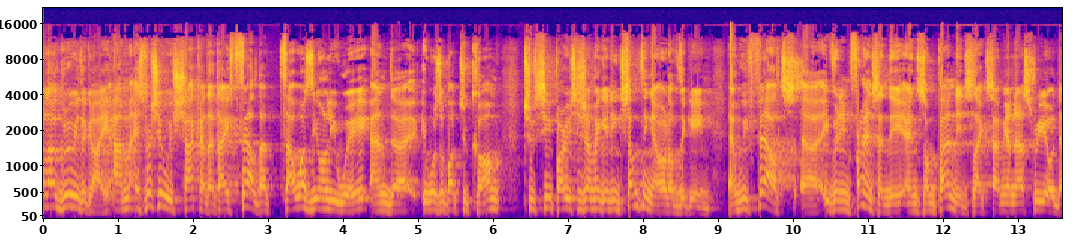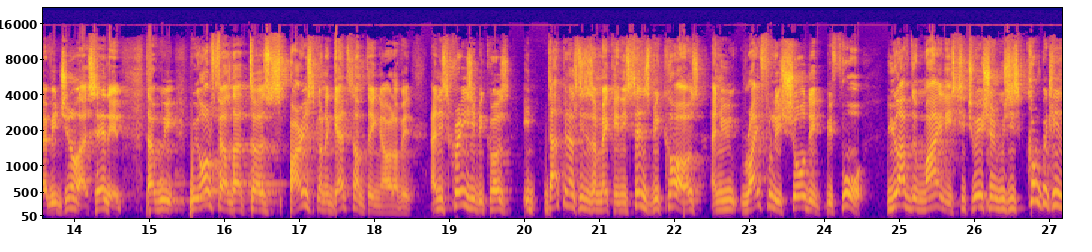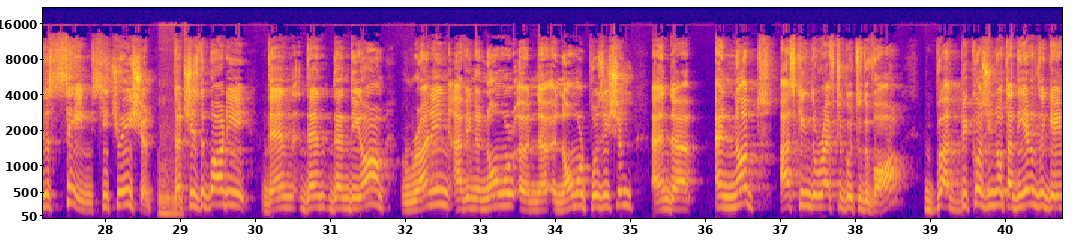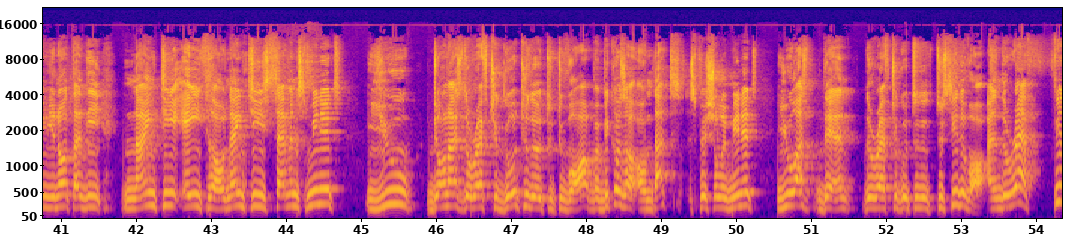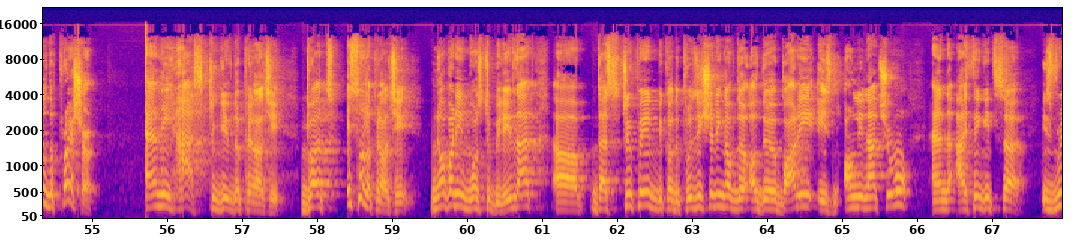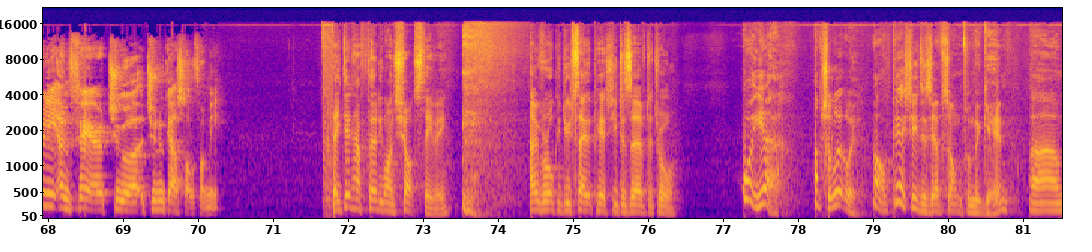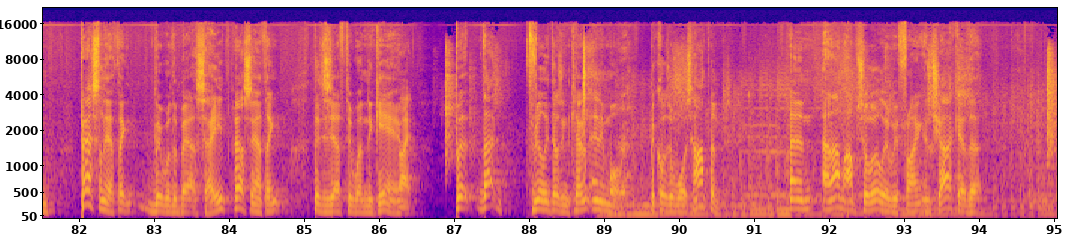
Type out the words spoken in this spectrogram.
Well, I agree with the guy, um, especially with Shaka, that I felt that that was the only way, and uh, it was about to come to see Paris Saint-Germain getting something out of the game. And we felt, uh, even in France, and, the, and some pundits like Samir Nasri or David Ginola said it, that we, we all felt that uh, Paris is going to get something out of it. And it's crazy because it, that penalty doesn't make any sense because, and you rightfully showed it before, you have the Miley situation, which is completely the same situation. Mm-hmm. Touches the body, then, then, then the arm, running, having a normal, uh, a normal position, and, uh, and not asking the ref to go to the VAR. But because you're not at the end of the game, you're not at the 98th or 97th minute, you don't ask the ref to go to the to, to VAR, but because on that special minute, you ask then the ref to go to the, to see the VAR, and the ref feel the pressure. and he has to give the penalty. But it's not a penalty. Nobody wants to believe that. Uh, that's stupid because the positioning of the of the body is only natural, and I think it's uh, it's really unfair to uh, to Newcastle for me. They did have 31 shots, Stevie. Overall, could you say that PSG deserved a draw? Well, yeah, absolutely. Well, PSG deserved something from the game. Um, personally, I think they were the better side. Personally, I think they deserved to win the game. Right. But that really doesn't count anymore because of what's happened. And, and I'm absolutely with Frank and Shaka that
